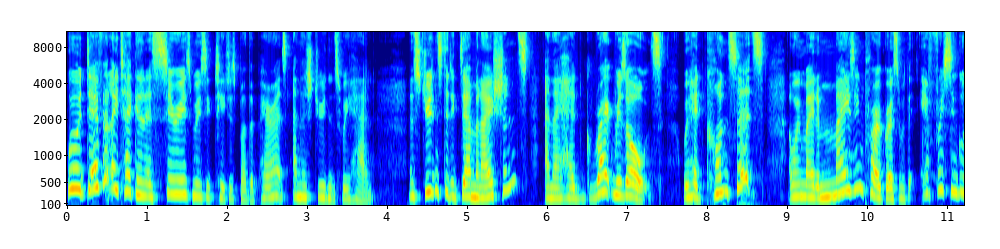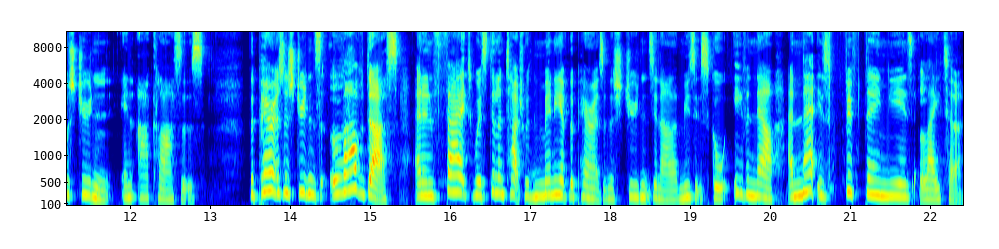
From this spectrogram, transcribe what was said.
We were definitely taken as serious music teachers by the parents and the students we had. And students did examinations and they had great results. We had concerts and we made amazing progress with every single student in our classes. The parents and students loved us, and in fact, we're still in touch with many of the parents and the students in our music school even now, and that is 15 years later.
